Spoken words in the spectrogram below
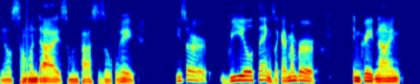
You know, someone dies, someone passes away. These are real things. Like I remember in grade nine,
